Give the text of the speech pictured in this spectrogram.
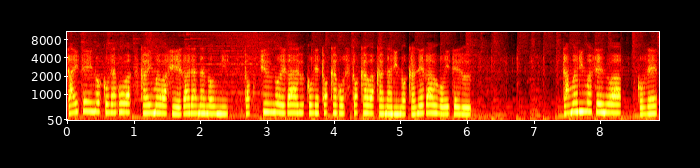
大抵のコラボは使い回し絵柄なのに、特注の絵があるこれとかボスとかはかなりの金が動いてる。たまりませんわ、これ。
